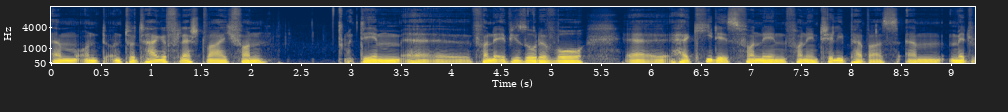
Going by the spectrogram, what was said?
Ähm, und, und total geflasht war ich von dem äh, von der Episode, wo äh, Herr Kiedis von den von den Chili Peppers ähm, mit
